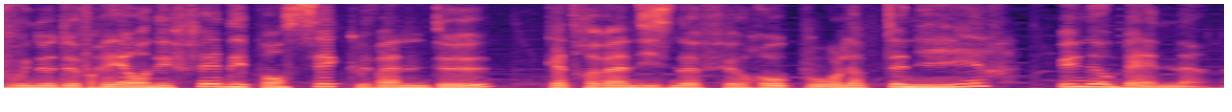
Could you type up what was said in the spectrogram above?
Vous ne devrez en effet dépenser que 22,99 euros pour l'obtenir, une aubaine.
